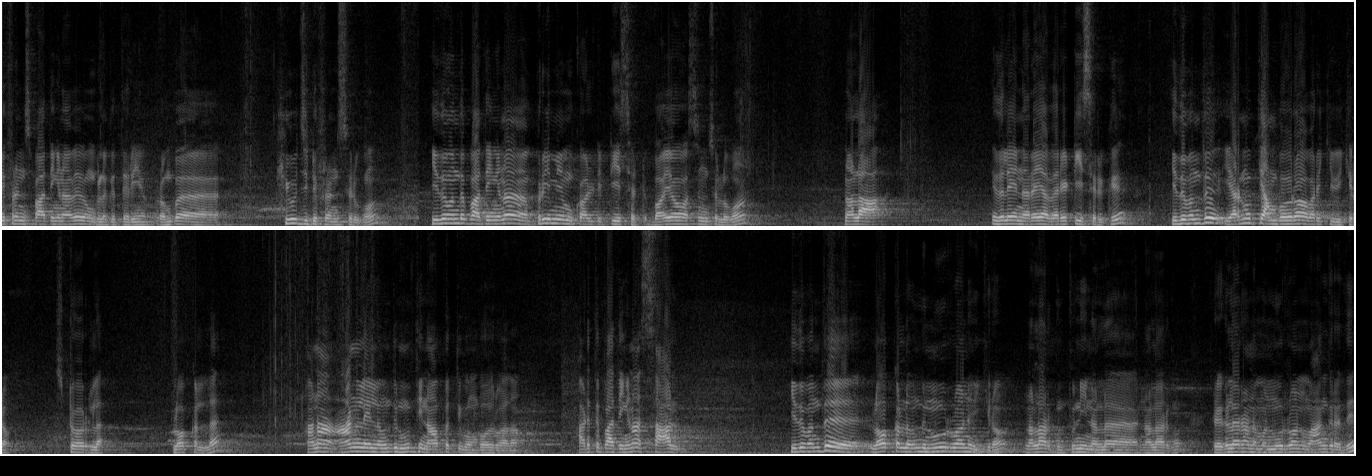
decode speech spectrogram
டிஃப்ரென்ஸ் பார்த்தீங்கன்னாவே உங்களுக்கு தெரியும். ரொம்ப ஹியூஜ் டிஃப்ரென்ஸ் இருக்கும். இது வந்து பார்த்தீங்கன்னா ப்ரீமியம் குவாலிட்டி டீ ஷர்ட் பயோவாஸ்ன்னு சொல்லுவோம். நல்லா இதிலே நிறையா வெரைட்டிஸ் இருக்குது இது வந்து இரநூத்தி ஐம்பது ரூபா வரைக்கும் விற்கிறோம் ஸ்டோரில் லோக்கலில். ஆனால் ஆன்லைனில் வந்து நூற்றி நாற்பத்தி ஒம்பது ரூபா தான். அடுத்து பார்த்தீங்கன்னா சால். இது வந்து லோக்கலில் வந்து நூறுரூவான்னு விற்கிறோம் நல்லாயிருக்கும் துணி நல்லா நல்லாயிருக்கும் ரெகுலராக நம்ம நூறுரூவான்னு வாங்குறது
